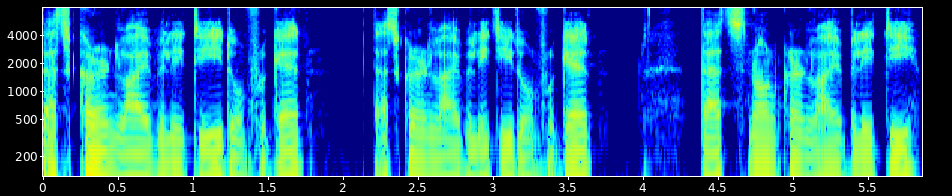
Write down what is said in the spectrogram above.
That's current liability don't forget. That's current liability don't forget that's non-current liability.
